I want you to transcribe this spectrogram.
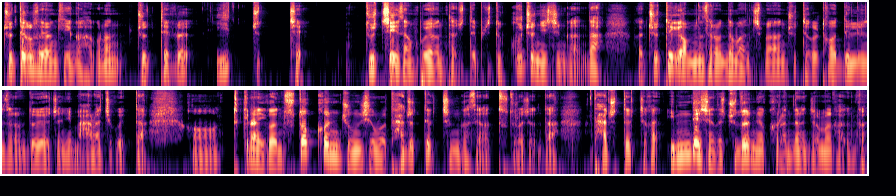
주택을 소유한 개인과 가구는 주택을 이주택 두 채 이상 보유한 다주택 비율도 꾸준히 증가한다. 그러니까 주택이 없는 사람도 많지만 주택을 더 늘리는 사람도 여전히 많아지고 있다. 어, 특히나 이건 수도권 중심으로 다주택 증가세가 두드러진다. 다주택자가 임대 시장에서 주도적 역할을 한다는 점을 가. 그러니까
